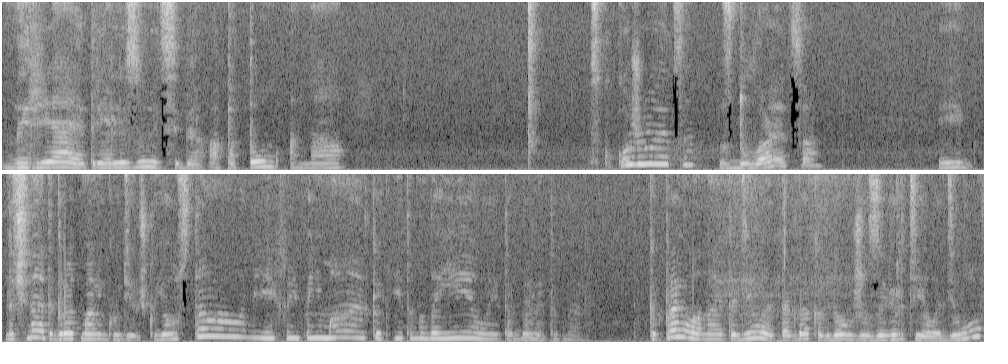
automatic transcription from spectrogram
ныряет, реализует себя, а потом она скукоживается, сдувается, и начинает играть маленькую девочку. Я устала, меня никто не понимает, как мне это надоело и так далее, и так далее. Как правило, она это делает тогда, когда уже завертела делов,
